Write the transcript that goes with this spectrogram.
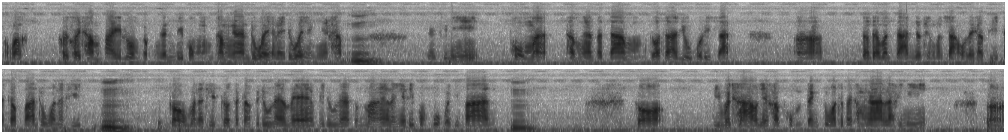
บอกว่าค่อยๆทำไปรวมกับเงินที่ผมทำงานด้วยอะไรด้วยอย่างเงี้ยครับ อืม ในทีนี้ผมอะทำงานประจำก็จะอยู่บริษัทอ่าตั้งแต่วันจันทร์จนถึงวันเสาร์เลยครับพี่จะกลับบ้านทุกวันอาทิตย์ อืม ก็วันอาทิตย์ก็จะกลับไปดูแลแม่ไปดูแลต้นไม้อะไรเงี้ยที่ผมปลูกไว้ที่บ้าน อืม ก็ มีเมื่อเช้าเนี่ยครับ ผมแต่งตัวจะไปทำงานแล้วทีนี้เอ่อ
